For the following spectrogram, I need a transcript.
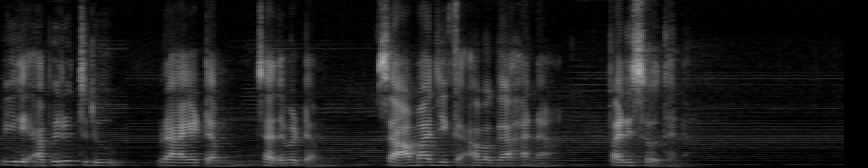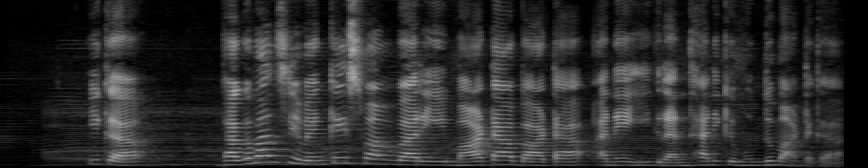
వీరి అభిరుచులు వ్రాయటం చదవటం సామాజిక అవగాహన పరిశోధన. ఇక భగవాన్ శ్రీ వెంకయ్యస్వామి వారి మాట బాట అనే ఈ గ్రంథానికి ముందు మాటగా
